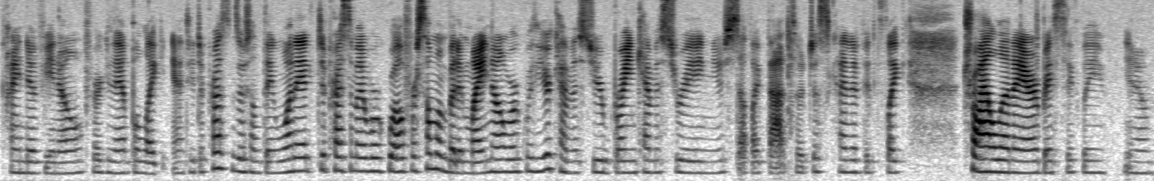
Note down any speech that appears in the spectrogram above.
kind of, you know, for example, like antidepressants or something. One antidepressant might work well for someone, but it might not work with your chemistry, your brain chemistry and your stuff like that. So just kind of, it's like trial and error basically, you know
